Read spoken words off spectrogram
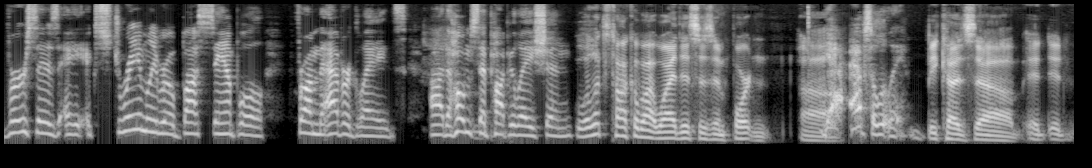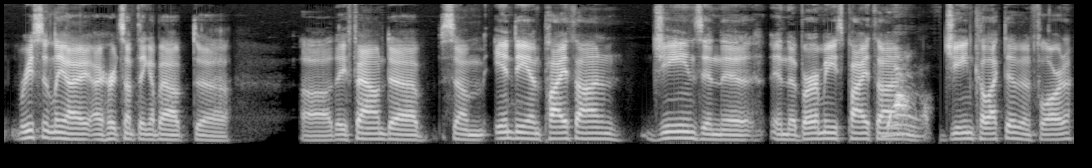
versus a extremely robust sample from the Everglades, uh, the homestead population. Well, let's talk about why this is important. Uh, yeah, absolutely. Because uh, it, it, recently I, I, heard something about uh, uh, they found uh, some Indian python genes in the in the Burmese python gene collective in Florida.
